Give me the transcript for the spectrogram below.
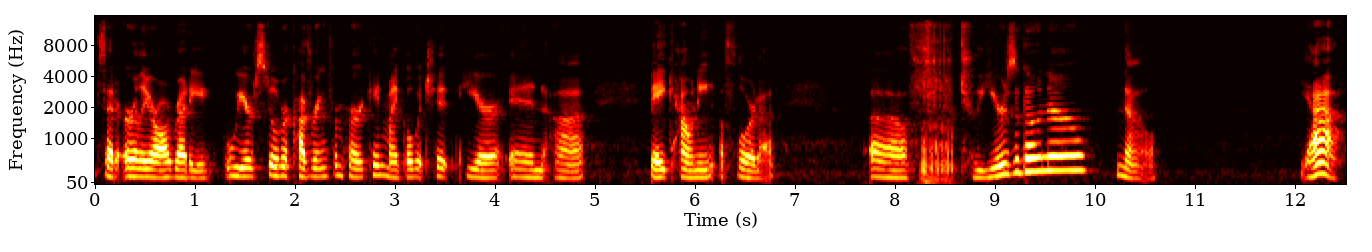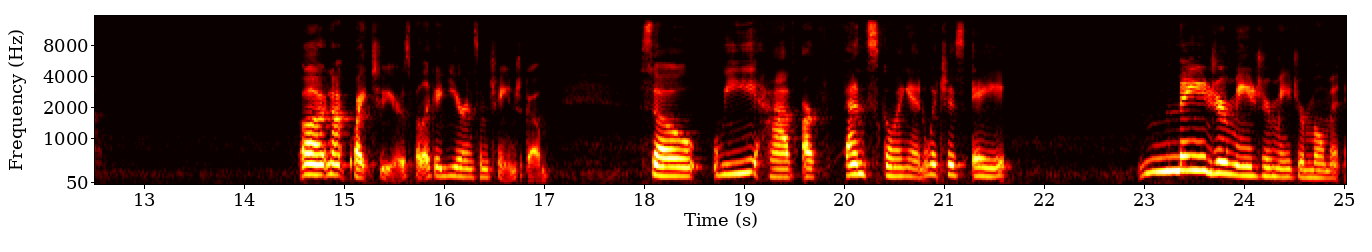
said earlier already we are still recovering from hurricane michael which hit here in uh, bay county of florida uh, two years ago now? No. Yeah. Uh, not quite two years, but like a year and some change ago. So we have our fence going in, which is a major, major, major moment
